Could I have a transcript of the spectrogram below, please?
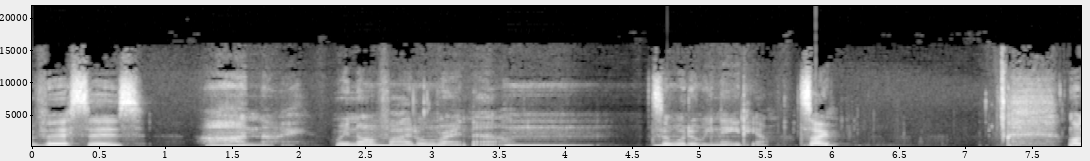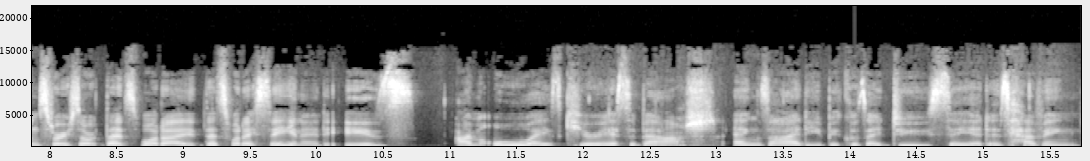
Versus, ah, no, we're not mm. vital right now. Mm. So, what do we need here? So, long story short, that's what I that's what I see in it is I'm always curious about anxiety because I do see it as having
